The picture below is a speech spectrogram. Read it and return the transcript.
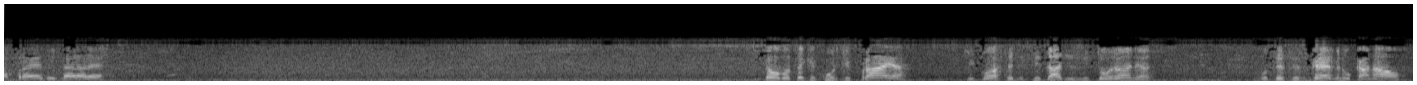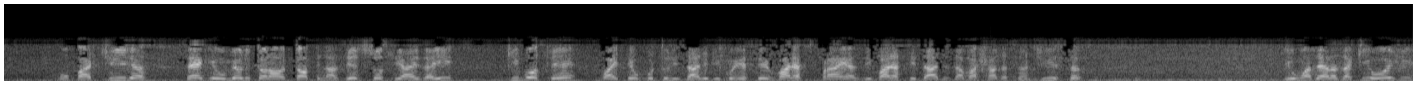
a praia do Itararé. Então, você que curte praia, que gosta de cidades litorâneas, você se inscreve no canal, compartilha, segue o meu Litoral Top nas redes sociais aí, que você vai ter oportunidade de conhecer várias praias e várias cidades da Baixada Santista. E uma delas aqui hoje,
